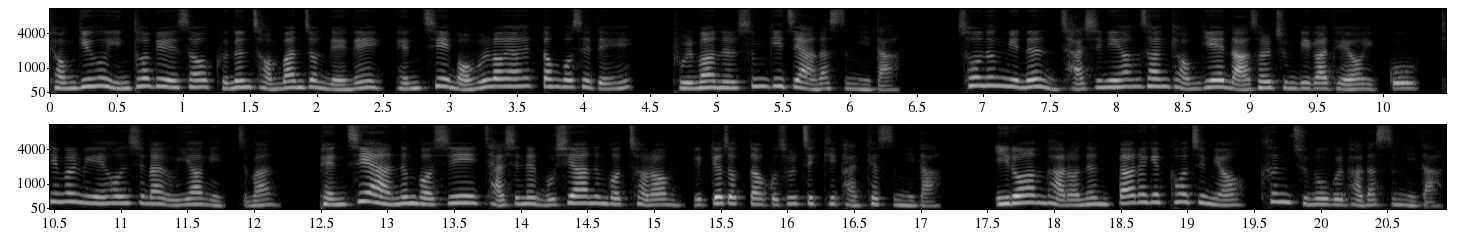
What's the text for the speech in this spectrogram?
경기 후 인터뷰에서 그는 전반전 내내 벤치에 머물러야 했던 것에 대해 불만을 숨기지 않았습니다. 손흥민은 자신이 항상 경기에 나설 준비가 되어 있고 팀을 위해 헌신할 의향이 있지만 벤치에 앉는 것이 자신을 무시하는 것처럼 느껴졌다고 솔직히 밝혔습니다. 이러한 발언은 빠르게 퍼지며 큰 주목을 받았습니다.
